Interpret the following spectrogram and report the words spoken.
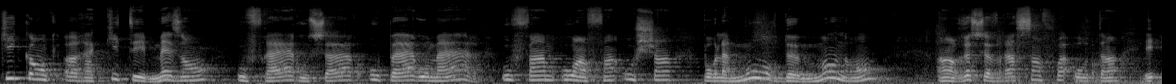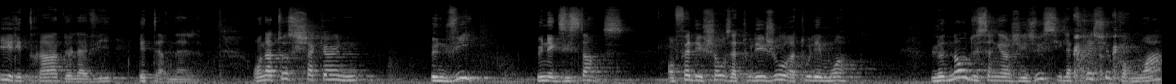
quiconque aura quitté maison, ou frère, ou sœur, ou père, ou mère, ou femme, ou enfant, ou champ, pour l'amour de mon nom, en recevra cent fois autant et héritera de la vie éternelle. On a tous chacun une, une vie, une existence. On fait des choses à tous les jours, à tous les mois. Le nom du Seigneur Jésus, s'il est précieux pour moi,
